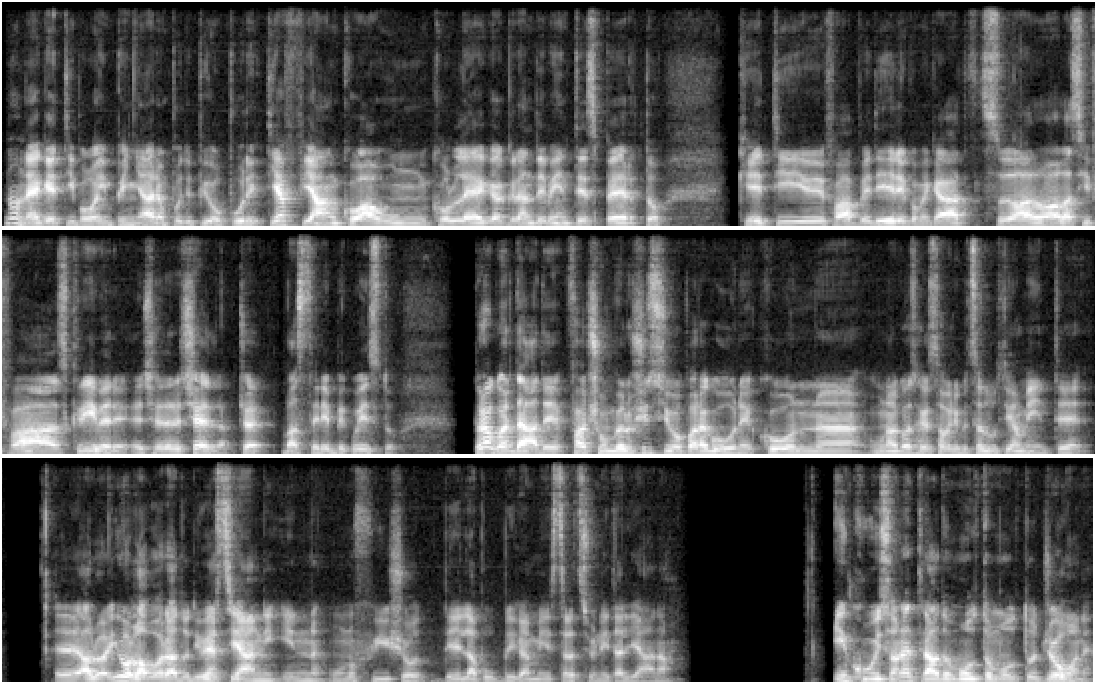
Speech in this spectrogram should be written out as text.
Non è che ti puoi impegnare un po' di più, oppure ti affianco a un collega grandemente esperto che ti fa vedere come cazzo la roba si fa scrivere, eccetera, eccetera. Cioè, basterebbe questo. Però guardate, faccio un velocissimo paragone con eh, una cosa che stavo ripensando ultimamente. Eh, allora, io ho lavorato diversi anni in un ufficio della pubblica amministrazione italiana, in cui sono entrato molto molto giovane,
